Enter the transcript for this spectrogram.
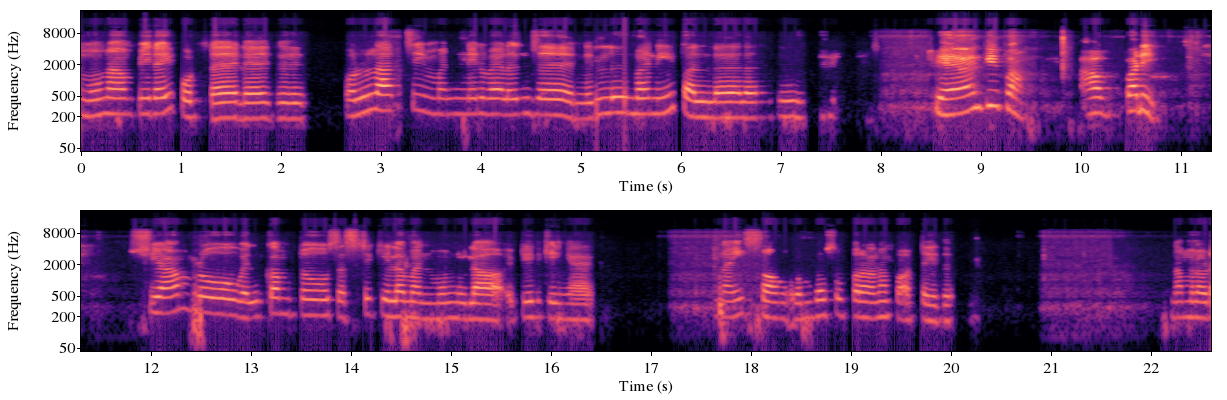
மூணாம் பிறை பொட்டழகு. பொள்ளாச்சி மண்ணில் விளைஞ்ச நெல்லு மணி பல்லழகு. தேங்க்யூப்பா அப்பாடி. ஷியாம் ப்ரோ வெல்கம் டு சஷ்டிகிழமன் முன்னிலா. எப்படி இருக்கீங்க? Nice song. ரொம்ப சூப்பரான பாட்டு இது. நம்மளோட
